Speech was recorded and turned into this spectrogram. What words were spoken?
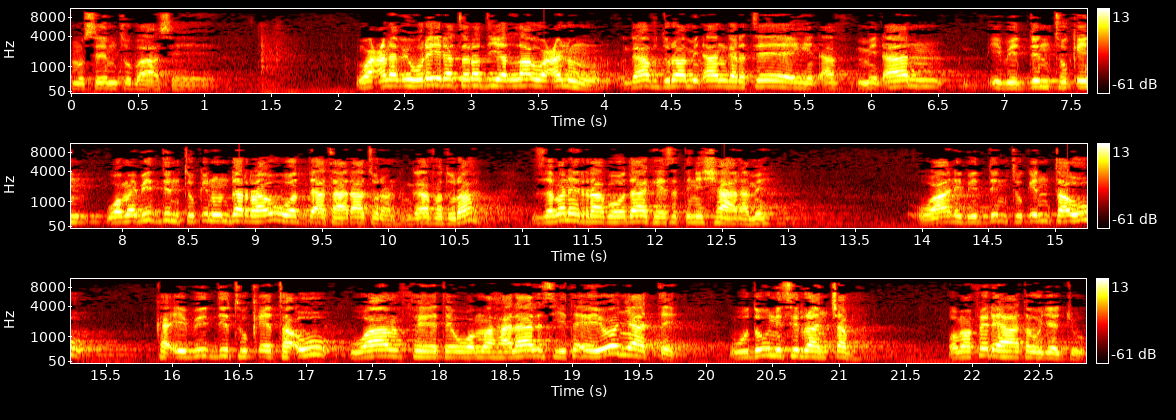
مسلم تباسي وعن ابي هريره رضي الله عنه قاف درا من ان غرتين من ان ابدن تكن وما ابدن تكن درا ودات هذا قاف درا زمن الرابودا كيست نشارمه وان ابدن تكن تاو كابد تكي تاو وان فيت وما حلال سيته يو نياته ودون سران جب وما فرها توججو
